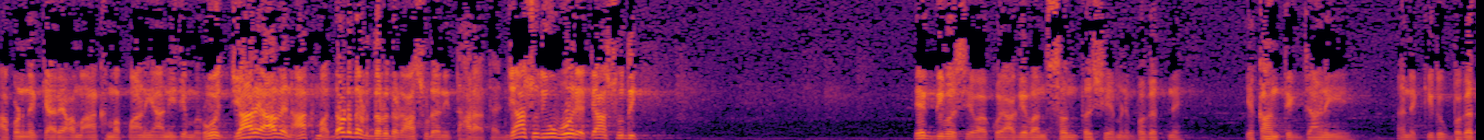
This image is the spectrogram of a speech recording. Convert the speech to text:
આપણને ક્યારે આમ આંખમાં પાણી આની જેમ રોજ જ્યારે આવે ને આંખમાં દડદડ દડદડ આંસુડાની ધારા થાય. જ્યાં સુધી ઊભો રહે ત્યાં સુધી. એક દિવસ એવા કોઈ આગેવાન સંત હશે એમણે ભગતને એકાંતિક જાણી અને કીધું, ભગત,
